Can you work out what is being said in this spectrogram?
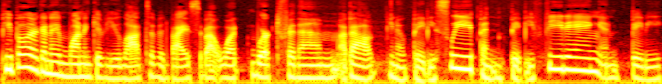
People are going to want to give you lots of advice about what worked for them about, you know, baby sleep and baby feeding and baby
